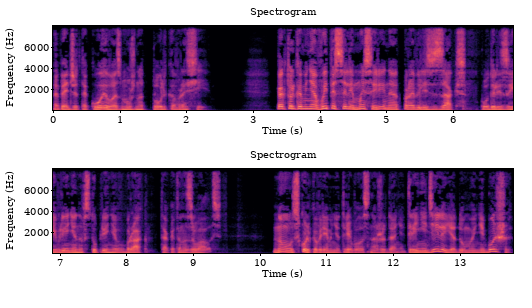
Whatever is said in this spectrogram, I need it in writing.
Опять же, такое возможно только в России. Как только меня выписали, мы с Ириной отправились в ЗАГС, подали заявление на вступление в брак, так это называлось. Ну, сколько времени требовалось на ожидание? Три недели, я думаю, не больше.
